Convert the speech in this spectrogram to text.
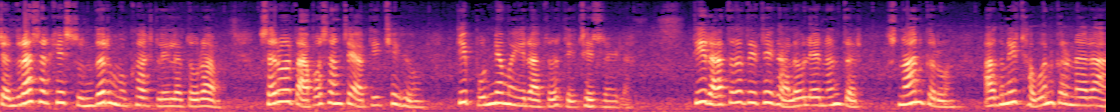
चंद्रासारखे सुंदर मुख असलेला तो राम सर्व तापसांचे आतिथ्य घेऊन ती पुण्यमयी रात्र तेथेच राहिला. ती रात्र तेथे घालवल्यानंतर स्नान करून अग्नीत हवन करणाऱ्या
